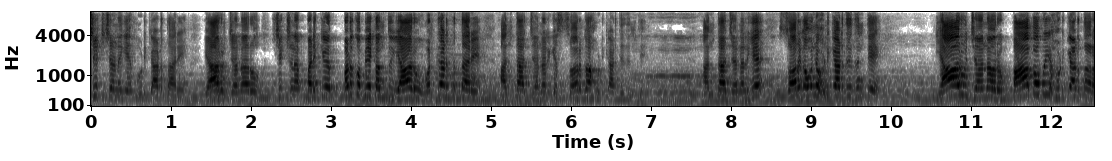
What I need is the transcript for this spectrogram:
ಶಿಕ್ಷಣಕ್ಕೆ ಹುಡುಕಾಡ್ತಾರೆ, ಯಾರು ಜನರು ಶಿಕ್ಷಣ ಪಡ್ಕೆ, ಪಡ್ಕೋಬೇಕಂತೂ ಯಾರು ಒದ್ದಾಡ್ತಿರ್ತಾರೆ ಅಂತ ಜನರಿಗೆ ಸ್ವರ್ಗ ಹುಡುಕಾಡ್ತಿದ್ದಂತೆ ಅಂಥ ಜನರಿಗೆ ಸ್ವರ್ಗವನ್ನು ಹುಡುಕಾಡ್ತಿದ್ದಂತೆ ಯಾರು ಜನರು ಪಾಪವೇ ಹುಡುಕಾಡ್ತಾರ?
